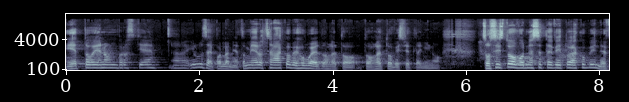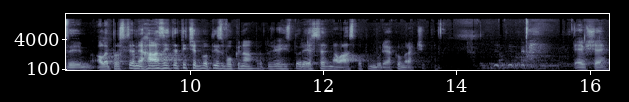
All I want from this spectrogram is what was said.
je to jenom prostě iluze, podle mě. To mě docela jako vyhovuje tohleto, tohleto vysvětlení. No. Co si z toho odnesete vy, to jakoby nevím, ale prostě neházejte ty četboty z okna, protože historie se na vás potom bude jako mračit. To je vše.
